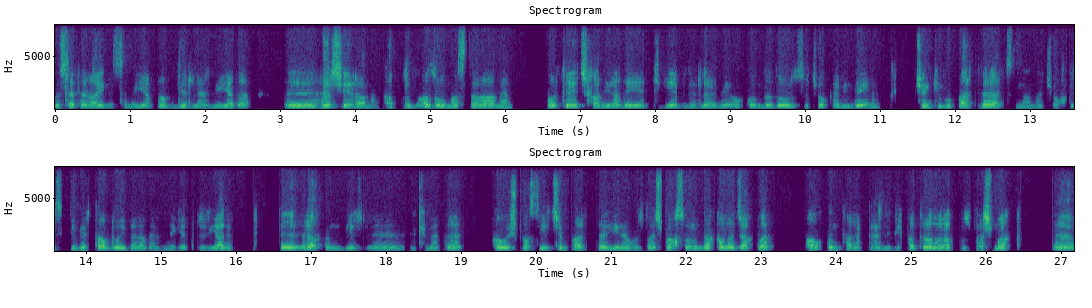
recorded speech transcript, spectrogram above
bu sefer aynısını yapabilirler mi ya da e, her şeye rağmen katılım az olmasına rağmen ortaya çıkan iradeyi etkileyebilirler mi? O konuda doğrusu çok emin değilim. Çünkü bu partiler açısından da çok riskli bir tabloyu beraberinde getirir. Yani e, Irak'ın bir e, hükümete kavuşması için partiler yine uzlaşmak zorunda kalacaklar. Halkın taleplerini dikkate alarak uzlaşmak e,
